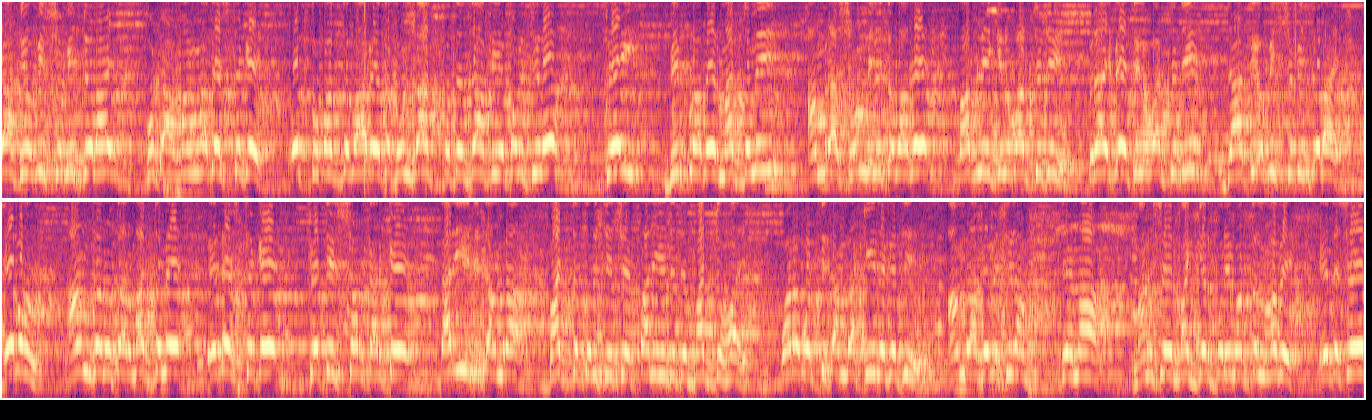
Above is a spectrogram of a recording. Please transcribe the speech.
জাতীয় বিশ্ববিদ্যালয় গোটা বাংলাদেশ থেকে ঐক্যবদ্ধভাবে তখন রাজপথে ঝাঁপিয়ে পড়েছিল সেই বিপ্লবের মাধ্যমেই আমরা সম্মিলিতভাবে পাবলিক ইউনিভার্সিটি প্রাইভেট ইউনিভার্সিটি জাতীয় বিশ্ববিদ্যালয় এবং আমজনতার মাধ্যমে এদেশ থেকে ফেতিস সরকারকে তাড়িয়ে দিতে আমরা বাধ্য করেছি, সে পালিয়ে যেতে বাধ্য হয়। পরবর্তীতে আমরা কি দেখেছি? আমরা ভেবেছিলাম যে না, মানুষের ভাগ্যের পরিবর্তন হবে, এদেশের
